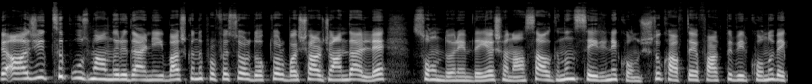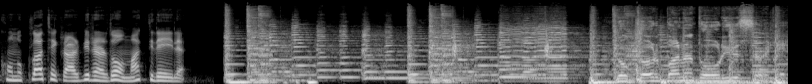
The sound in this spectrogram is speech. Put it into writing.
ve Acil Tıp Uzmanları Derneği Başkanı Profesör Doktor Başar Candel'le son dönemde yaşanan salgının seyrini konuştuk. Haftaya farklı bir konu ve konukla tekrar bir arada olmak dileğiyle. Doktor bana doğruyu söyle.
